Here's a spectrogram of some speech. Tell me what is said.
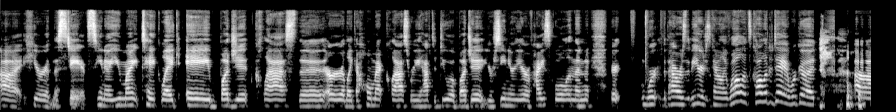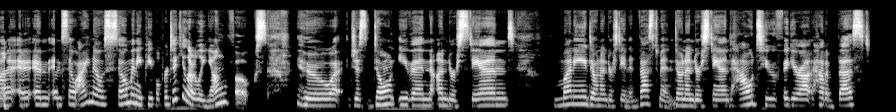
uh, here in the states you know you might take like a budget class the or like a home ec class where you have to do a budget your senior year of high school and then the powers of be are just kind of like, well, let's call it a day. We're good. uh, and and so I know so many people, particularly young folks, who just don't even understand money, don't understand investment, don't understand how to figure out how to best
